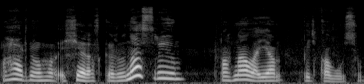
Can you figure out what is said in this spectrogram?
гарного, ще раз кажу, настрою. Погнала я пить кавусю.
